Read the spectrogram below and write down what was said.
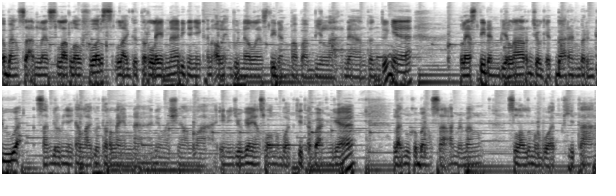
Kebangsaan Leslar Lovers Lagu terlena dinyanyikan oleh Bunda Lesti dan Papa Bilar. Dan tentunya Lesti dan Bilar joget bareng berdua Sambil menyanyikan lagu terlena. Aduh Masya Allah. Ini juga yang selalu membuat kita bangga. Lagu kebangsaan memang selalu membuat kita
